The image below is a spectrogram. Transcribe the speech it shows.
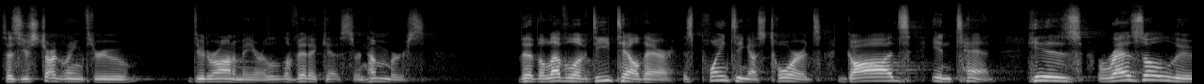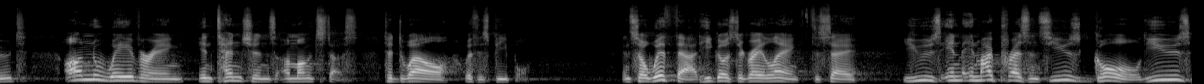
So as you're struggling through Deuteronomy or Leviticus or Numbers, the, the level of detail there is pointing us towards God's intent, his resolute, unwavering intentions amongst us to dwell with his people. And so, with that, he goes to great length to say, use in, in my presence, use gold, use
